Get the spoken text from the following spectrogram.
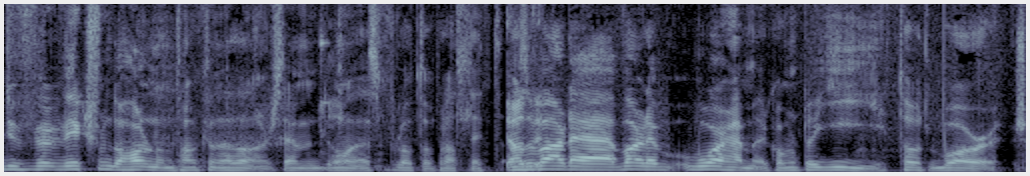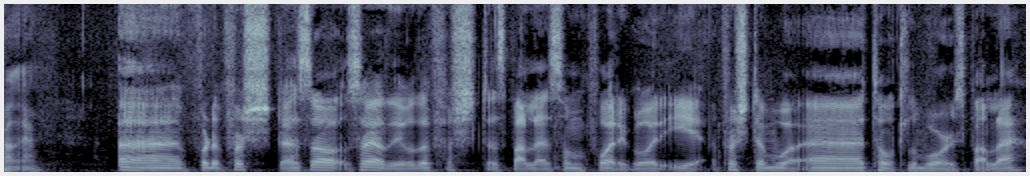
du virker som du har noen tanker om dette, Anders, men du må nesten få lov til å prate litt. Altså, hva, er det, hva er det Warhammer kommer til å gi Total War-sjangeren? Eh, for det første så, så er det jo det første spillet som foregår i Første uh, Total War-spillet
